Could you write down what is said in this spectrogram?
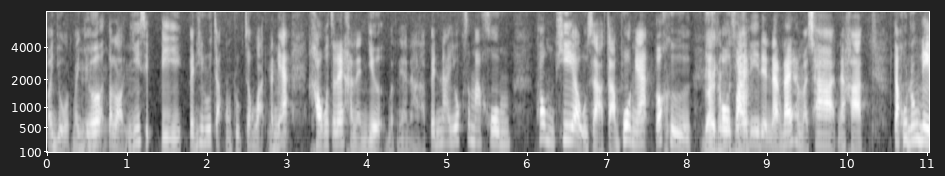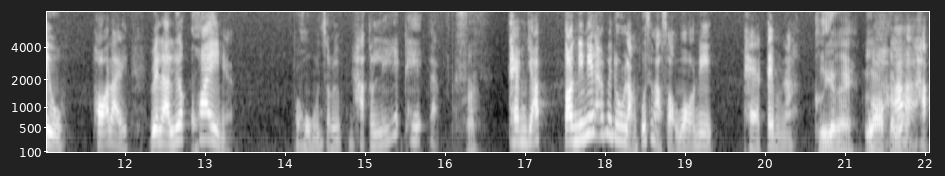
ประโยชน์มาเยอะตลอด 20 ปี เป็นที่รู้จักของทุกจังหวัด อันเนี้ยเขาก็จะได้คะแนนเยอะแบบเนี้ยนะคะเป็นนายกสมาคมท่องเที่ยวอุตสาหกรรมพวกเนี้ยก็คือได้ธรรมชาติโปรไฟล์ดีเด่นดังได้ธรรมชาตินะคะ แต่คุณต้องดิว เพราะอะไรเวลาเลือกไขว้เนี่ยโอ้โหคุณสรุปหักกันเละเทะแบบฮะ แทงยับ ตอนนี้นี่ถ้าไปดูหลังผู้สมัครสวนี่แผลเต็มนะ คือยังไงรอกันเหรอถ้าหัก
